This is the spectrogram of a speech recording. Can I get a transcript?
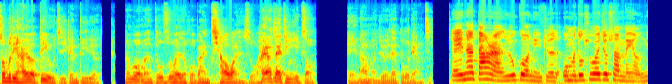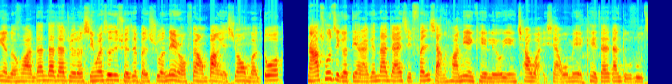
说不定还有第五集跟第六集。如果我们读书会的伙伴敲碗说还要再听一周，哎，那我们就会再多两集。哎，那当然，如果你觉得我们读书会就算没有念的话，但大家觉得行为设计学这本书的内容非常棒，也希望我们多。拿出几个点来跟大家一起分享的话，你也可以留言敲碗一下，我们也可以再单独录几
